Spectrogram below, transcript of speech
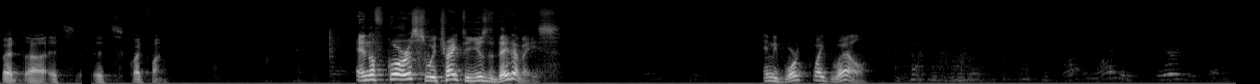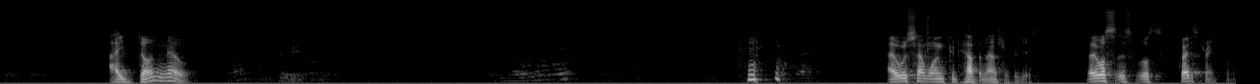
but uh, it's, it's quite fun. And of course, we tried to use the database. And it worked quite well. I don't know. I wish someone could have an answer for this. That was, it was quite strange for me.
